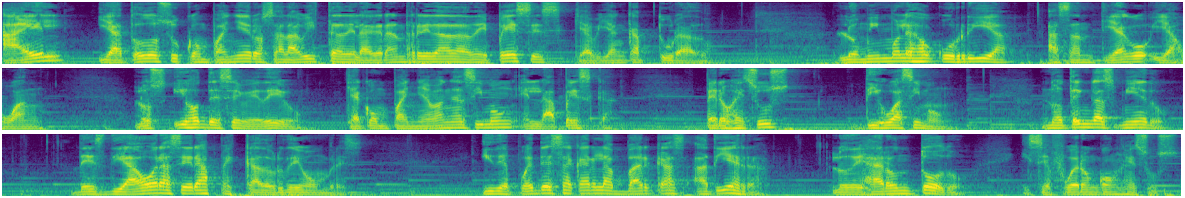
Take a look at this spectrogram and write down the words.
a él y a todos sus compañeros a la vista de la gran redada de peces que habían capturado. Lo mismo les ocurría a Santiago y a Juan, los hijos de Zebedeo, que acompañaban a Simón en la pesca. Pero Jesús dijo a Simón, no tengas miedo, desde ahora serás pescador de hombres y después de sacar las barcas a tierra, lo dejaron todo y se fueron con Jesús.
